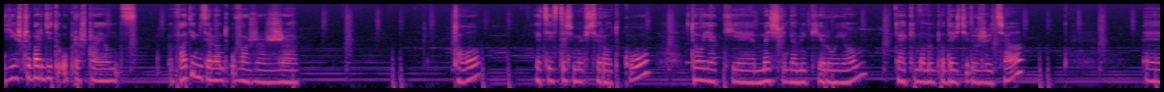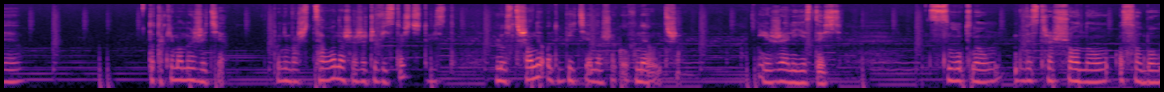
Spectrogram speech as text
Jeszcze bardziej to upraszczając, Wadim Zeland uważa, że to, jacy jesteśmy w środku, to, jakie myśli nami kierują, to, jakie mamy podejście do życia, e, to takie mamy życie, ponieważ cała nasza rzeczywistość to jest lustrzane odbicie naszego wnętrza. Jeżeli jesteś smutną, wystraszoną osobą,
